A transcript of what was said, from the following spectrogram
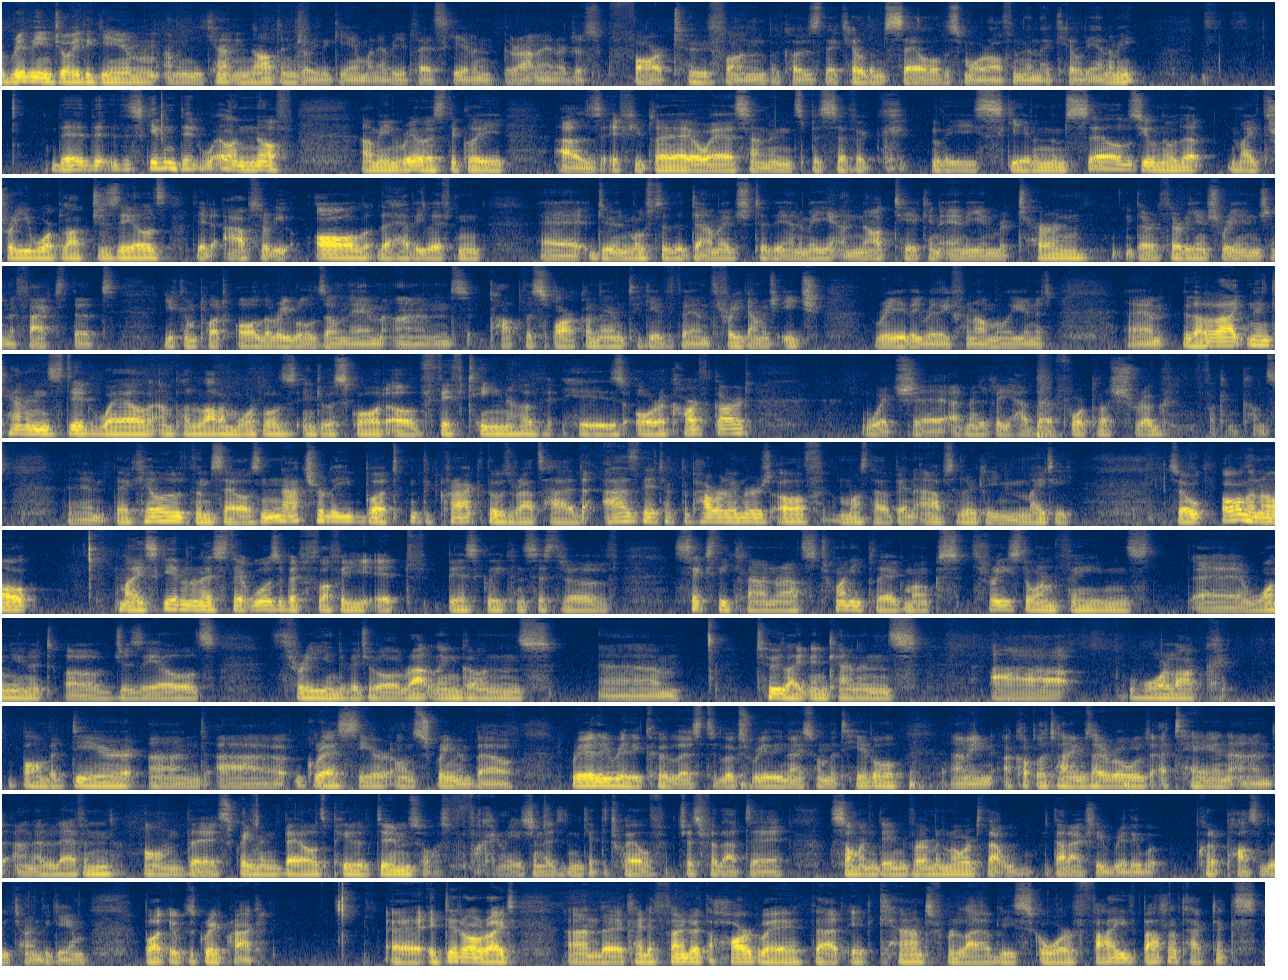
I really enjoy the game. I mean, you can't not enjoy the game whenever you play Skaven. The Ratmen are just far too fun because they kill themselves more often than they kill the enemy. The, the, the Skaven did well enough. I mean, realistically, as if you play AOS and in specifically Skaven themselves, you'll know that my three Warplock Jezzails did absolutely all the heavy lifting, uh, doing most of the damage to the enemy and not taking any in return. Their 30 inch range and the fact that you can put all the rerolls on them and pop the spark on them to give them 3 damage each. Really, really phenomenal unit. Um, the lightning cannons did well and put a lot of mortals into a squad of 15 of his Auric Hearthguard, which uh, admittedly had their 4 plus shrug. Fucking cunts. Um, they killed themselves naturally, but the crack those rats had as they took the power limiters off must have been absolutely mighty. So, all in all, my Skaven list it was a bit fluffy. It basically consisted of 60 clan rats, 20 plague monks, 3 storm fiends, uh, one unit of Jezzails, three individual rattling guns, um, two lightning cannons, uh, warlock bombardier, and uh, on screaming bell. Really, really cool list. It looks really nice on the table. I mean, a couple of times I rolled a 10 and an 11 on the Screaming Bells Peal of Doom, so I was fucking raging I didn't get the 12 just for that uh, summoned in Vermin Lord. That, that actually really could have possibly turned the game, but it was great crack. Uh, it did alright and uh, kind of found out the hard way that it can't reliably score five battle tactics.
